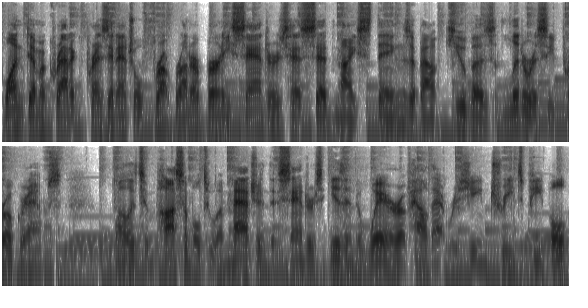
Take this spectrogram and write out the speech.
One Democratic presidential frontrunner, Bernie Sanders, has said nice things about Cuba's literacy programs. While it's impossible to imagine that Sanders isn't aware of how that regime treats people,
